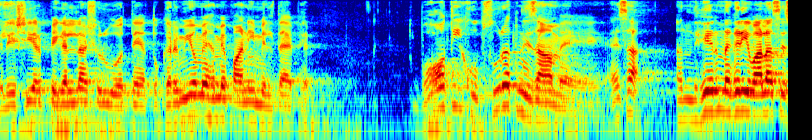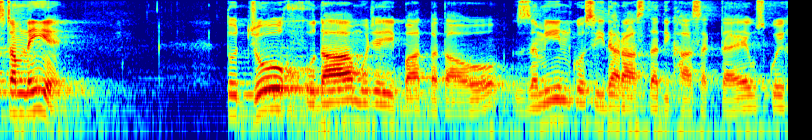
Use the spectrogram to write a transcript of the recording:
گلیشیئر پگھلنا شروع ہوتے ہیں تو گرمیوں میں ہمیں پانی ملتا ہے پھر بہت ہی خوبصورت نظام ہے ایسا اندھیر نگری والا سسٹم نہیں ہے تو جو خدا مجھے ایک بات بتاؤ زمین کو سیدھا راستہ دکھا سکتا ہے اس کو ایک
